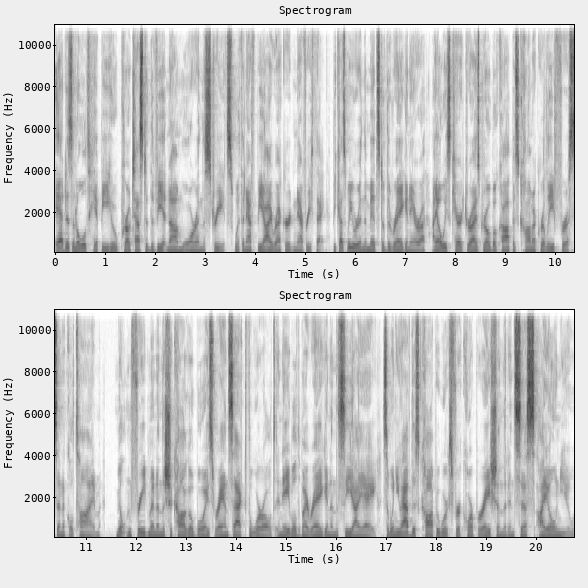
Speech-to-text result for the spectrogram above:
Ed is an old hippie who protested the Vietnam War in the streets with an FBI record and everything. Because we were in the midst of the Reagan era, I always characterized Robocop as comic relief for a cynical time. Milton Friedman and the Chicago Boys ransacked the world, enabled by Reagan and the CIA. So when you have this cop who works for a corporation that insists, I own you,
